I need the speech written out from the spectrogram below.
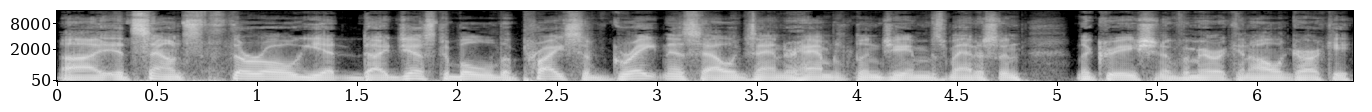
Uh, it sounds thorough yet digestible. The Price of Greatness, Alexander Hamilton, James Madison, The Creation of American Oligarchy.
